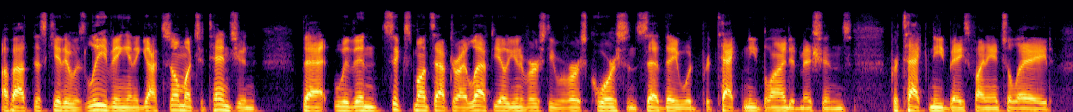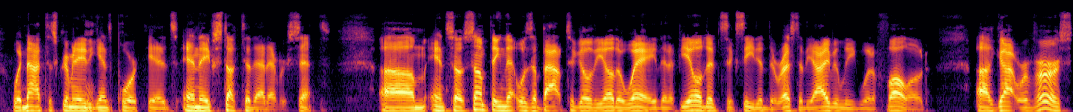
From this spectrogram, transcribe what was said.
about this kid who was leaving, and it got so much attention that within six months after I left, Yale University reversed course and said they would protect need blind admissions, protect need based financial aid would not discriminate against poor kids, and they've stuck to that ever since. Um, and so something that was about to go the other way, that if Yale had succeeded, the rest of the Ivy League would have followed, uh, got reversed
